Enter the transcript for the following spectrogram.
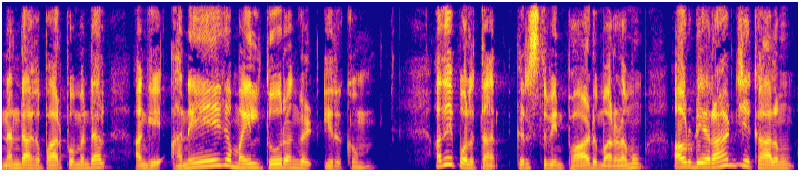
நன்றாக பார்ப்போம் என்றால் அங்கே அநேக மைல் தூரங்கள் இருக்கும். அதே போலத்தான் கிறிஸ்துவின் பாடு மரணமும் அவருடைய ராஜ்ய காலமும்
